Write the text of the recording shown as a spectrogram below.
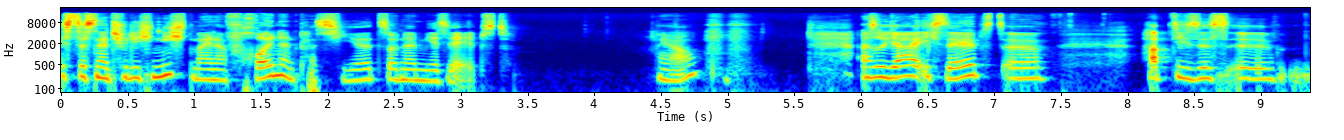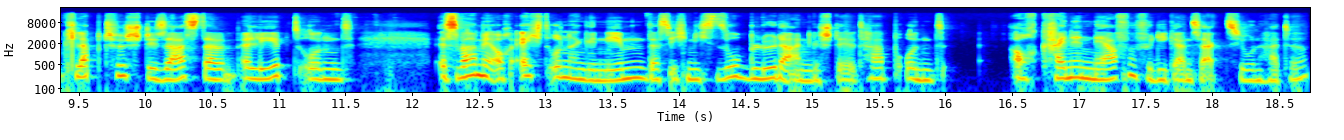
ist das natürlich nicht meiner Freundin passiert, sondern mir selbst. Ja. Also ja, ich selbst äh, habe dieses äh, Klapptisch-Desaster erlebt und es war mir auch echt unangenehm, dass ich mich so blöde angestellt habe und auch keine Nerven für die ganze Aktion hatte.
